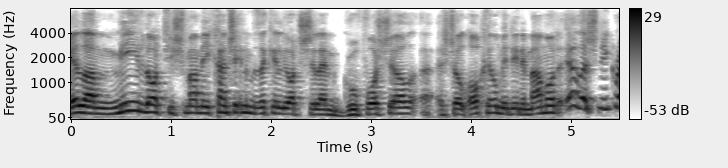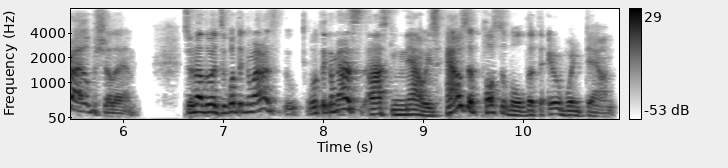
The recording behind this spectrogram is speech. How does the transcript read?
Ela mi lo tishma mechan she'in mezake liot shelem gufo shel, shel ochel midin mamod, ela shnikra el b'shalem. So in other words, what the Gemara is, what the Gemara is asking now is, how is it possible that the Arab went down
